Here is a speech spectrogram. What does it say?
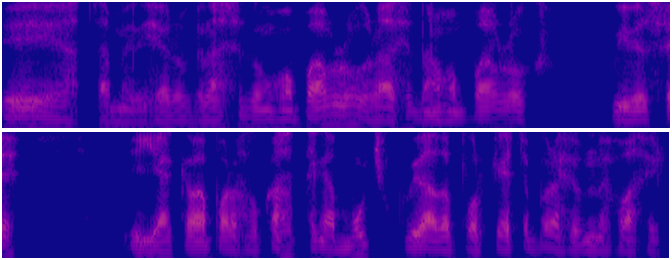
Y hasta me dijeron, gracias don Juan Pablo, gracias don Juan Pablo, cuídese. Y ya que va para su casa, tenga mucho cuidado porque esta operación no es fácil.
